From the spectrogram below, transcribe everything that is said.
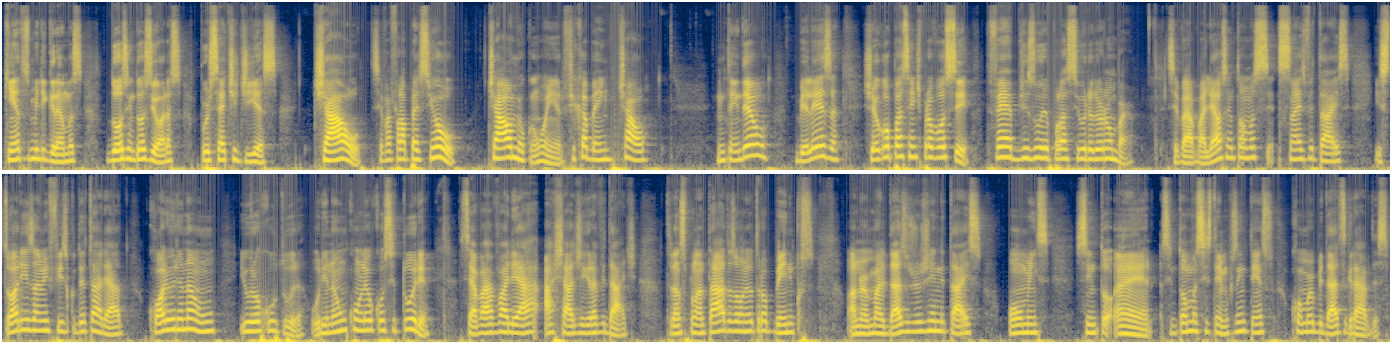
500mg, 12 em 12 horas, por 7 dias. Tchau. Você vai falar para ele assim, oh, tchau, meu companheiro, fica bem, tchau. Entendeu? Beleza? Chegou o paciente para você, febre, disúria, polaciúria, dor lombar. Você vai avaliar os sintomas sinais vitais, história e exame físico detalhado, cole urina 1 e urocultura. Urina 1 com leucocitúria. Você vai avaliar achado de gravidade. Transplantados ou neutropênicos, anormalidades urogenitais, homens, é, sintomas sistêmicos intensos, comorbidades grávidas.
